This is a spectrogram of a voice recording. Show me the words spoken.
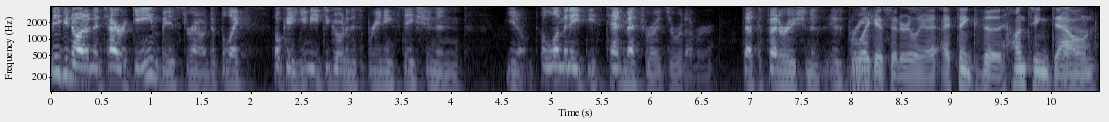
Maybe not an entire game based around it, but like, okay, you need to go to this breeding station and, you know, eliminate these 10 Metroids or whatever that the Federation is, is breeding. Like I said earlier, I think the hunting down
